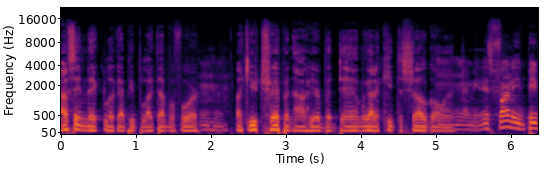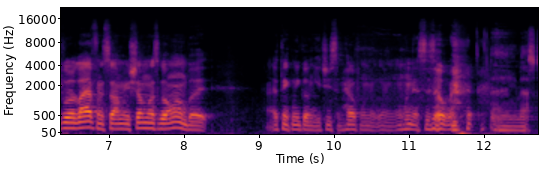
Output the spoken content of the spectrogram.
I've seen Nick look at people like that before. Like, you tripping out here, but damn, we got to keep the show going. I mean, it's funny. People are laughing, so I mean, show must go on. But I think we gonna get you some help when when, when this is over. Dang, that's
